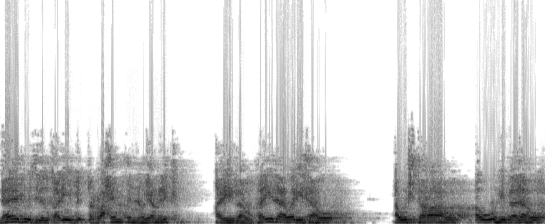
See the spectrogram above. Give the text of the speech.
لا يجوز للقريب الرحم أنه يملك قريبه فإذا ورثه أو اشتراه أو وهب له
